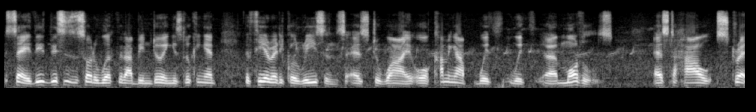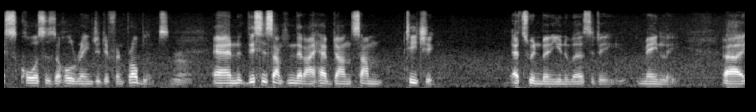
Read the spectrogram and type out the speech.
say this is the sort of work that I've been doing is looking at the theoretical reasons as to why or coming up with with uh, models as to how stress causes a whole range of different problems right. and this is something that I have done some teaching at Swinburne University mainly uh,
